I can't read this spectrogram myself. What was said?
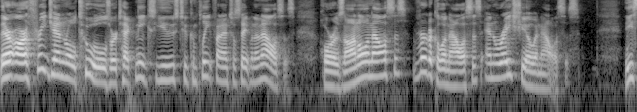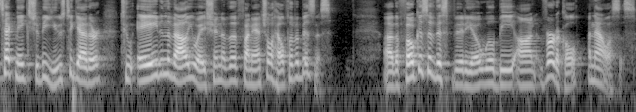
There are three general tools or techniques used to complete financial statement analysis. Horizontal analysis, vertical analysis, and ratio analysis. These techniques should be used together to aid in the valuation of the financial health of a business. Uh, the focus of this video will be on vertical analysis.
